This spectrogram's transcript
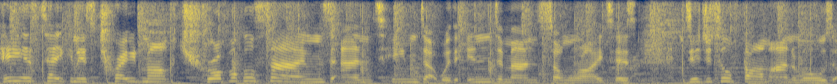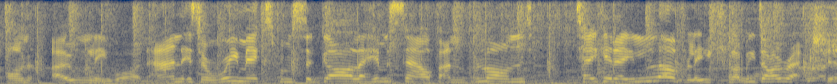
He has taken his trademark tropical sounds and teamed up with in demand songwriters Digital Farm Animals on Only One. And it's a remix from Sigala himself and Blonde, taking a lovely clubby direction.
